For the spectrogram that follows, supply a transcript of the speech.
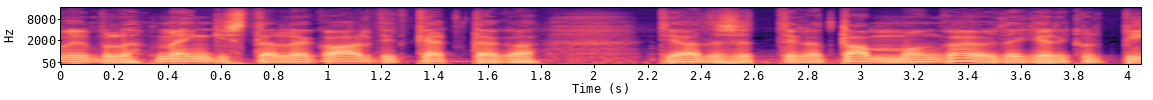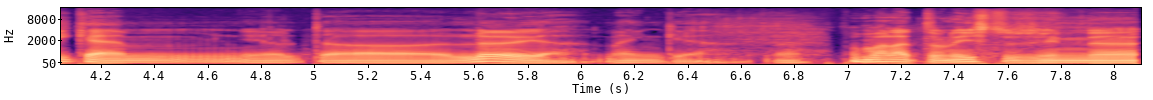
võib-olla mängis talle kaardid kätte, aga teades, et ega Tamm on ka ju tegelikult pigem nii-öelda lööja mängija no.. ma mäletan, istusin äh,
